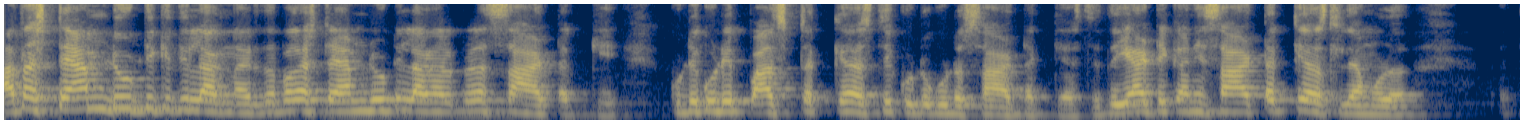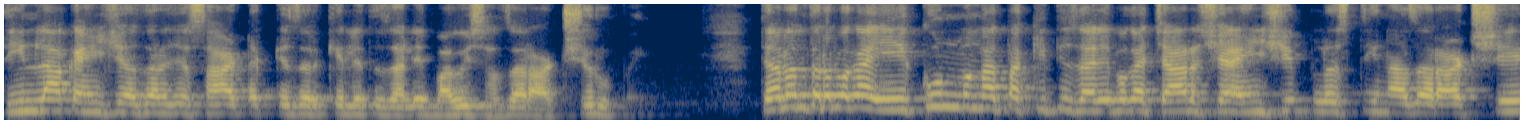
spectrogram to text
आता स्टॅम्प ड्युटी किती लागणार? तर बघा स्टॅम्प ड्युटी लागणार आपल्याला सहा टक्के. कुठे कुठे पाच टक्के असते कुठे कुठे सहा टक्के असते. तर या ठिकाणी सहा टक्के असल्यामुळं तीन लाख ऐंशी हजाराचे सहा टक्के जर केले तर झाले बावीस हजार आठशे रुपये. त्यानंतर बघा एकूण मग आता किती झाले? बघा चारशे ऐंशी प्लस तीन हजार आठशे.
